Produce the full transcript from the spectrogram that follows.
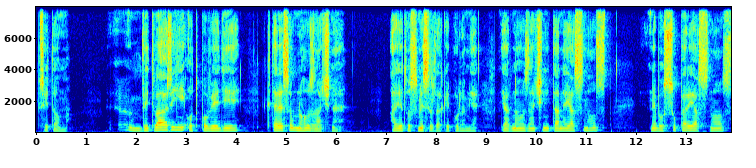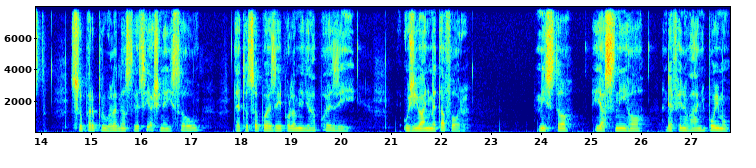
přitom. Vytváří odpovědi, které jsou mnohoznačné. A je to smysl taky podle mě. Jak mnohoznačný ta nejasnost nebo superjasnost, superprůhlednost věcí až nejsou. To je to, co poezii podle mě dělá poezii. Užívání metafor. Místo jasného definování pojmu.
